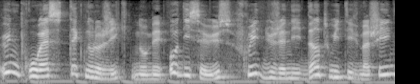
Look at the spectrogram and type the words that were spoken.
une prouesse technologique nommée Odysseus, fruit du génie d'Intuitive Machines,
